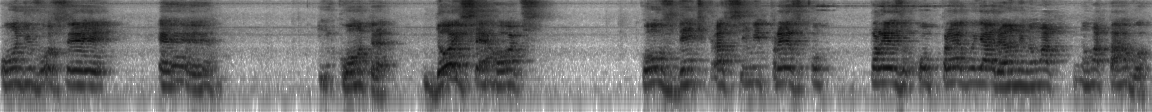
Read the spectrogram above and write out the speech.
onde você é, encontra dois serrotes com os dentes para cima e preso com, preso com prego e arame numa, numa tábua.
